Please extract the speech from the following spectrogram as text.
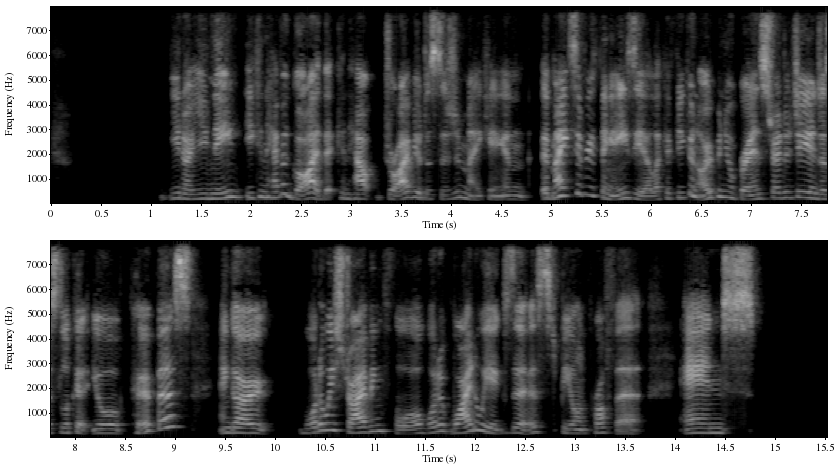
you know, you need, you can have a guide that can help drive your decision making and it makes everything easier. Like, if you can open your brand strategy and just look at your purpose and go, what are we striving for? What, why do we exist beyond profit? And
